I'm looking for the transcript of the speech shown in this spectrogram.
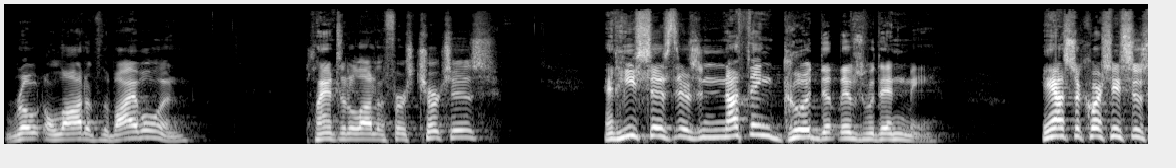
Wrote a lot of the Bible and planted a lot of the first churches. And he says, There's nothing good that lives within me. He asks the question, he says,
